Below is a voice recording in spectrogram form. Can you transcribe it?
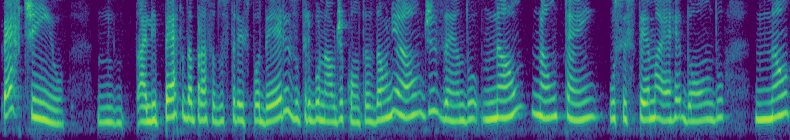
pertinho ali perto da Praça dos Três Poderes, o Tribunal de Contas da União, dizendo não, não tem, o sistema é redondo, não,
